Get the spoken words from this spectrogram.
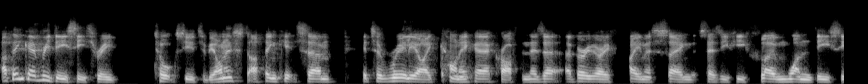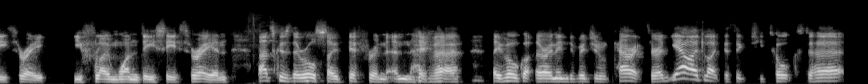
I think every DC three talks to you. To be honest, I think it's um it's a really iconic aircraft, and there's a, a very very famous saying that says if you've flown one DC three, you've flown one DC three, and that's because they're all so different, and they've uh, they've all got their own individual character. And yeah, I'd like to think she talks to her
